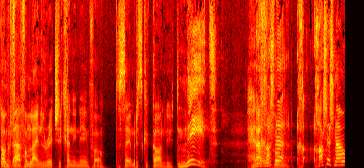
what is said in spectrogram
Aber Und der, der vom Lionel Richie kenne ich nicht im Fall. Das sagt mir jetzt gar nicht. nicht! Hello Äh, kannst du kannst schnell,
